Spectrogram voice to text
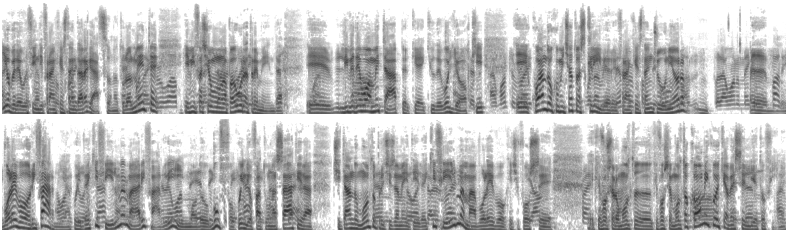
io vedevo i film di Frankenstein da ragazzo, naturalmente, e mi facevano una paura tremenda. E li vedevo a metà perché chiudevo gli occhi e quando ho cominciato a scrivere Frankenstein Junior eh, volevo rifarmi a quei vecchi film, ma rifarli in modo buffo, quindi ho fatto una satira citando molto precisamente i vecchi film, ma volevo che ci fosse che, molto, che fosse molto comico e che avesse il lieto fine.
